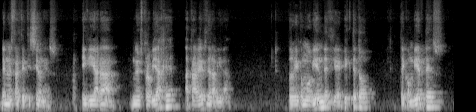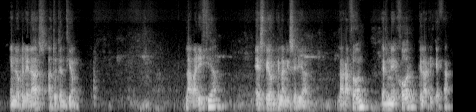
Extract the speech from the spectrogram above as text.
de nuestras decisiones y guiará nuestro viaje a través de la vida. Porque como bien decía Epícteto, te conviertes en lo que le das a tu atención. La avaricia es peor que la miseria. La razón es mejor que la riqueza.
